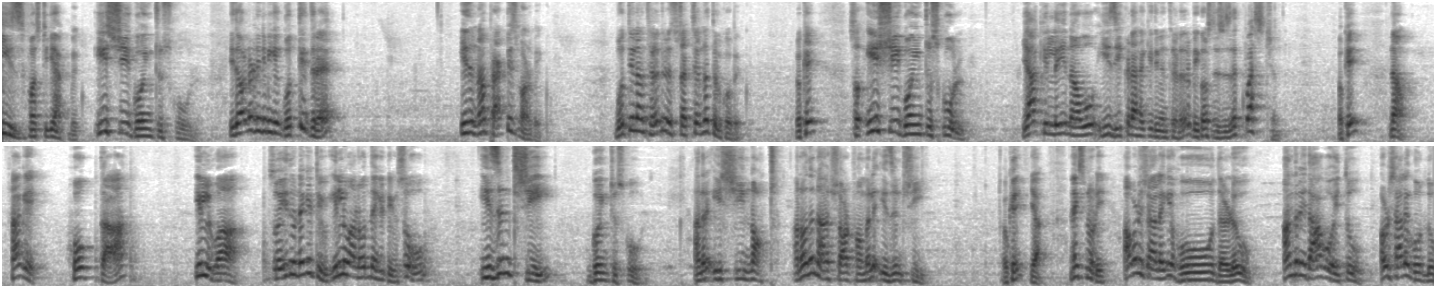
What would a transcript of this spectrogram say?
ಈಸ್ ಫಸ್ಟಿಗೆ ಹಾಕಬೇಕು. Is she going to school ಇದು ಆಲ್ರೆಡಿ ನಿಮಗೆ ಗೊತ್ತಿದ್ರೆ ಇದನ್ನು ಪ್ರಾಕ್ಟೀಸ್ ಮಾಡಬೇಕು. ಗೊತ್ತಿಲ್ಲ ಅಂತ ಹೇಳಿದ್ರೆ ಸ್ಟ್ರಕ್ಚರ್ನ ತಿಳ್ಕೋಬೇಕು. Okay so is she going to school ಯಾಕೆ ಇಲ್ಲಿ ನಾವು ಈಸ್ ಈ ಕಡೆ ಹಾಕಿದ್ದೀವಿ ಅಂತ ಹೇಳಿದ್ರೆ because this is a question okay ನಾವು ಹಾಗೆ ಹೋಗ್ತಾ ಇಲ್ವಾ? ಸೊ ಇದು ನೆಗೆಟಿವ್ ಇಲ್ವಾ ಅನ್ನೋದು negative so isn't she going to school ಅಂದರೆ ಈ ಶಿ ನಾಟ್ ಅನ್ನೋದನ್ನ ಶಾರ್ಟ್ ಫಾರ್ಮಲ್ಲಿ isn't she okay yeah next ನೋಡಿ, ಅವಳು ಶಾಲೆಗೆ ಹೋದಳು. ಅಂದರೆ ಇದು ಆಗೋಯ್ತು ಅವಳು ಶಾಲೆಗೆ ಹೋದ್ಲು,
